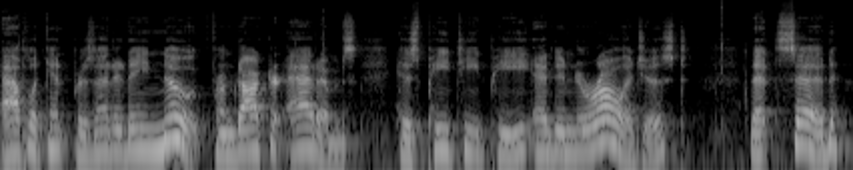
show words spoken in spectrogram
applicant presented a note from Dr. Adams, his PTP, and a neurologist that said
